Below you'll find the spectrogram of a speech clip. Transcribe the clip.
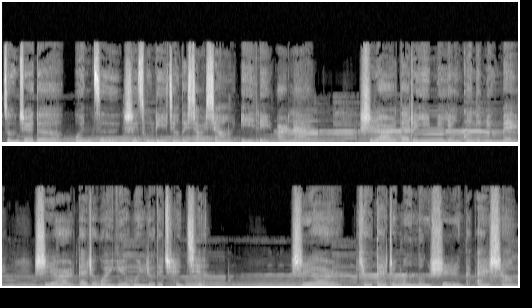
总觉得文字是从丽江的小巷迤逦而来，时而带着一米阳光的明媚，时而带着婉约温柔的泉浅，时而又带着朦胧湿润的哀伤。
